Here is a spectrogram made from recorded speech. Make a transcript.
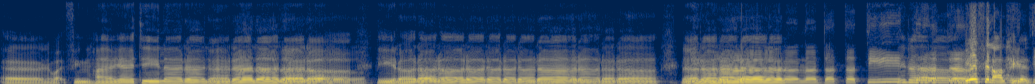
آه، واقفين حياتي لا لا لا لا لا لا لا را لا را را را را را. بيقفل على الحجاز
